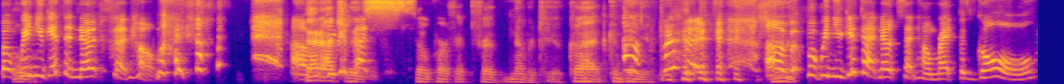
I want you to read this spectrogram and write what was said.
But when you get the note sent home, um, that when you get actually that- is so perfect for number two. Go ahead, continue. perfect. um, but when you get that note sent home, right, the goal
